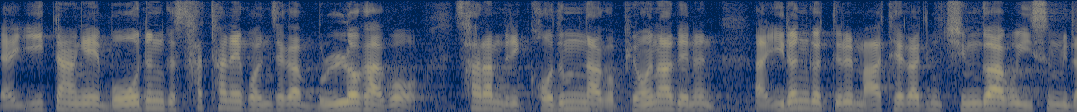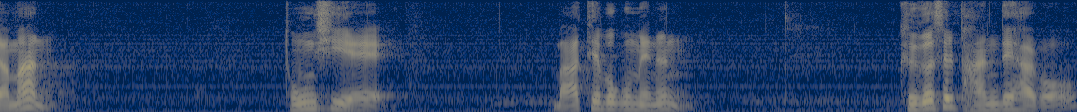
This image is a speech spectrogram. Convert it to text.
이 땅의 모든 그 사탄의 권세가 물러가고 사람들이 거듭나고 변화되는 아, 이런 것들을 마태가 좀 증거하고 있습니다만 동시에 마태복음에는 그것을 반대하고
